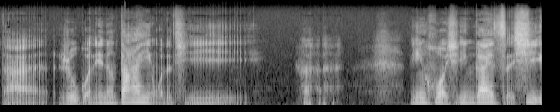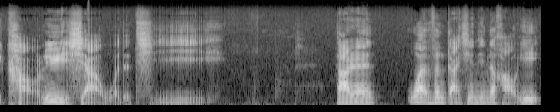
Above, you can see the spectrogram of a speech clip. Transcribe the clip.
但如果您能答应我的提议。”呵呵呵，您或许应该仔细考虑一下我的提议。大人，万分感谢您的好意。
